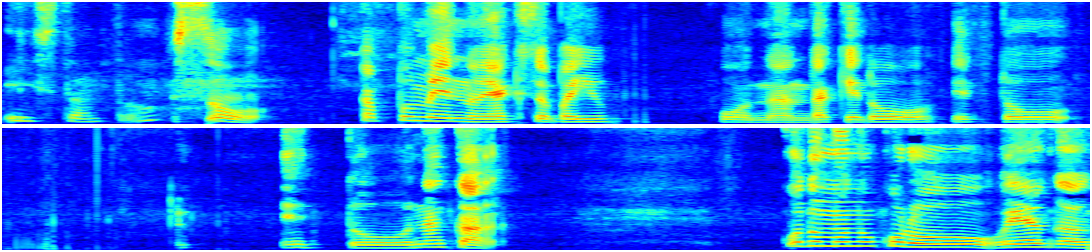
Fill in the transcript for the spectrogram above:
インスタント？そう。カップ麺の焼きそば UFO なんだけど、えっと、えっと、なんか、子供の頃、親が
